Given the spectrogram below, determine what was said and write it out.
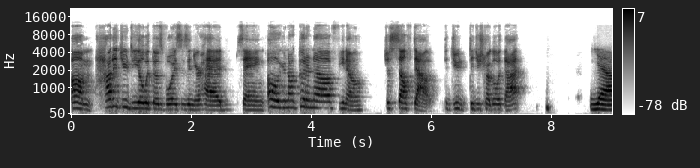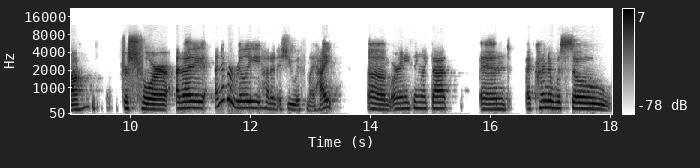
um, how did you deal with those voices in your head saying oh you're not good enough you know just self-doubt? Did you did you struggle with that? Yeah for sure and i i never really had an issue with my height um, or anything like that and i kind of was so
